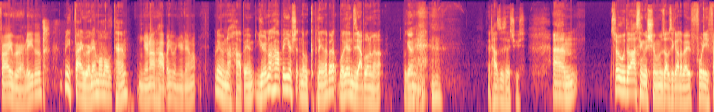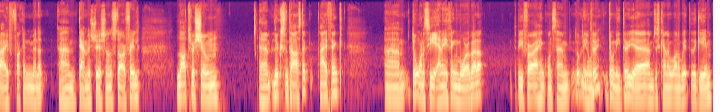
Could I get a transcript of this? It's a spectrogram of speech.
Very rarely though. I mean, very rarely. I'm on all the time. And you're not happy when you're doing it. What do you mean not happy? You're not happy. You're sitting there complaining about it. We'll get into Diablo in a minute. We'll get into it. it has its issues. Um, so the last thing was shown was obviously got about forty-five fucking minute um demonstration on Starfield. Lots were shown. Um, looks fantastic. I think. Um, don't want to see anything more about it. To be fair, I think once time Don't need know, to. Don't need to. Yeah, I'm just kind of want to wait to the game.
